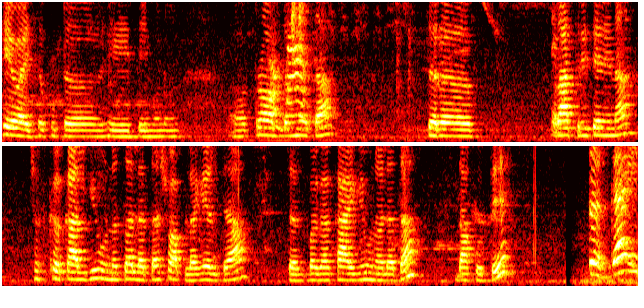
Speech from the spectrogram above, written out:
ठेवायचं कुठं हे ते म्हणून प्रॉब्लेम होता. तर रात्री त्याने ना चक्क काल घेऊनच आल्या त्या शॉपला गेलत्या. तर बघा काय घेऊन आल्या होता दाखवते. तर काय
